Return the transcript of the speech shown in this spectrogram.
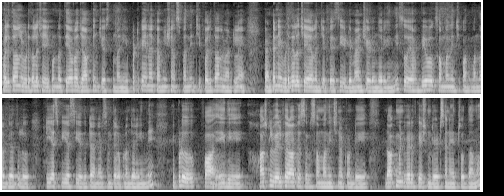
ఫలితాలను విడుదల చేయకుండా తీవ్ర జాప్యం చేస్తుందని ఇప్పటికైనా కమిషన్ స్పందించి ఫలితాలను వెంటనే వెంటనే విడుదల చేయాలని చెప్పేసి డిమాండ్ చేయడం జరిగింది. సో ఎఫ్బీఓకి సంబంధించి కొంతమంది అభ్యర్థులు టీఎస్పీఎస్సీ ఎదుట నిరసన తెలపడం జరిగింది. ఇప్పుడు ఫా ఇది హాస్టల్ వెల్ఫేర్ ఆఫీసర్కి సంబంధించినటువంటి డాక్యుమెంట్ వెరిఫికేషన్ డేట్స్ అనేది చూద్దాము.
